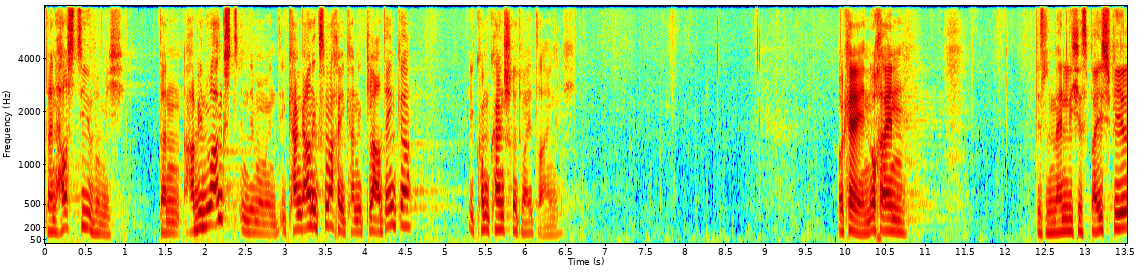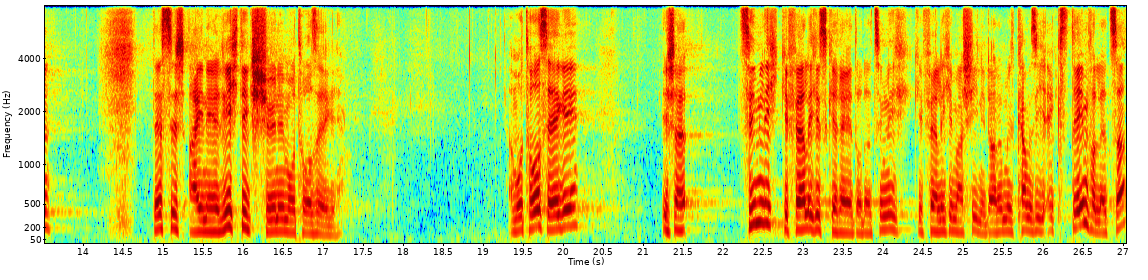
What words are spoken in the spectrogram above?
dann herrscht sie über mich. Dann habe ich nur Angst in dem Moment. Ich kann gar nichts machen, ich kann nicht klar denken, ich komme keinen Schritt weiter eigentlich. Okay, noch ein bisschen männliches Beispiel. Das ist eine richtig schöne Motorsäge. Eine Motorsäge ist ein ziemlich gefährliches Gerät oder ziemlich gefährliche Maschine. Damit kann man sich extrem verletzen,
